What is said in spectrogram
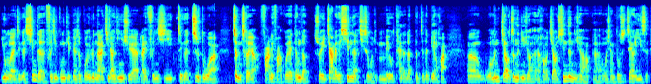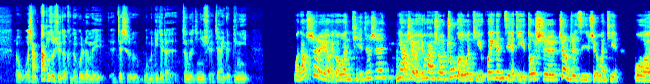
用了这个新的分析工具，比方说博弈论啊、计量经济学来分析这个制度啊、政策呀、法律法规啊等等，所以加了一个新的。其实我觉得没有太大的本质的变化。呃，我们叫政治经济学也好，叫新政治经济学好，呃，我想都是这样意思。呃，我想大多数学者可能会认为，这是我们理解的政治经济学这样一个定义。我倒是有一个问题，就是倪老师有一句话说，中国的问题归根结底都是政治经济学问题。我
